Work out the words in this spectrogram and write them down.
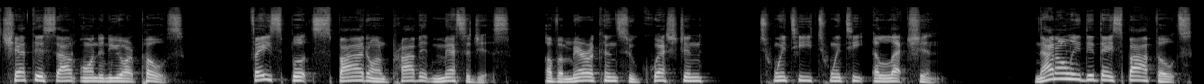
Check this out on the New York Post. Facebook spied on private messages of Americans who questioned 2020 election. Not only did they spy, folks,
